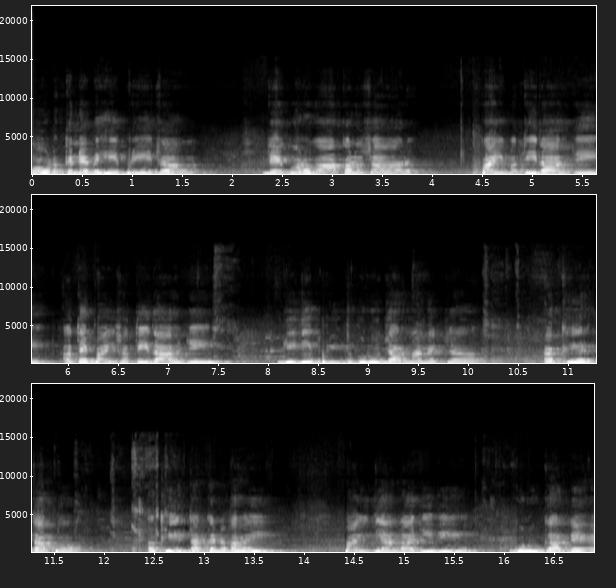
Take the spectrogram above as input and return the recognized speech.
ਓੜ ਕਨਿਭਹੀ ਪ੍ਰੀਤ ਦੇ ਗੁਰਵਾਕ ਅਨੁਸਾਰ ਭਾਈ ਮਤੀ ਦਾਸ ਜੀ ਅਤੇ ਭਾਈ ਸਤੀ ਦਾਸ ਜੀ ਜੀ ਦੀ ਪ੍ਰੀਤ ਗੁਰੂ ਚਰਨਾਂ ਵਿੱਚ ਅਖੀਰ ਤੱਕ ਅਖੀਰ ਤੱਕ ਨਿਭਾਈ। ਭਾਈ ਦਿਆਲਾ ਜੀ ਵੀ ਗੁਰੂ ਘਰ ਦੇ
